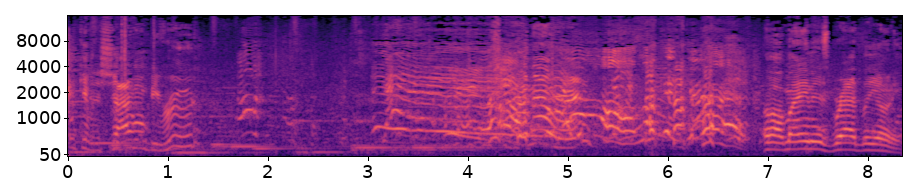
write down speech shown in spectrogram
We'll give it a shot. I won't be rude. Oh, now we're in. Oh, look at good. Oh, my name is Brad Leone.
